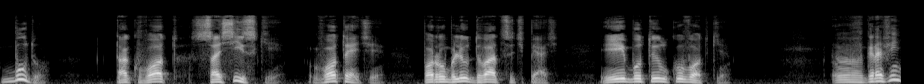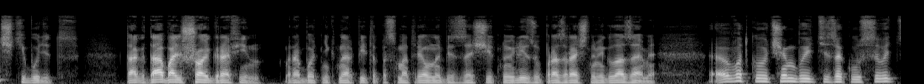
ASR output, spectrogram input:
«Буду». «Так вот, сосиски, вот эти, по рублю двадцать пять, и бутылку водки». «В графинчике будет?» «Тогда большой графин». Работник Нарпита посмотрел на беззащитную Лизу прозрачными глазами. Водку чем будете закусывать?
